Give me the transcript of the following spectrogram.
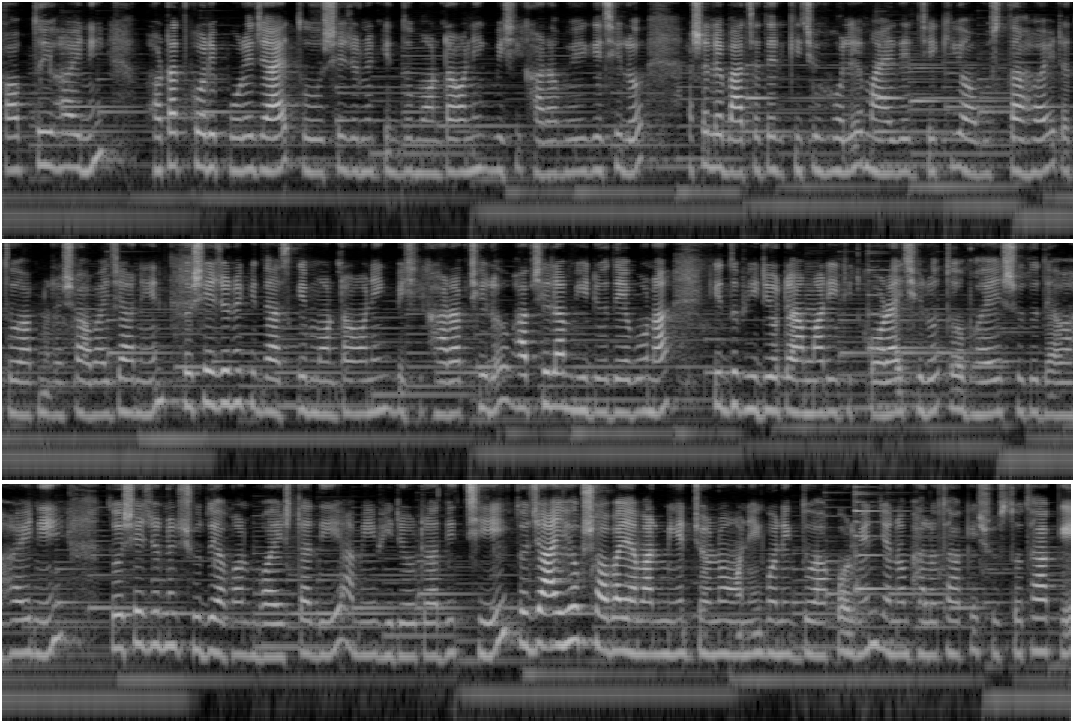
শব্দই হয়নি, হঠাৎ করে পড়ে যায়। তো সেজন্য কিন্তু মনটা অনেক বেশি খারাপ হয়ে গেছিল। আসলে বাচ্চাদের কিছু হলে মায়েদের যে কী অবস্থা হয়, এটা তো আপনারা সবাই জানেন। তো সেই জন্য কিন্তু আজকে মনটা অনেক বেশি খারাপ ছিল। ভাবছিলাম ভিডিও দেব না, কিন্তু ভিডিওটা আমার এডিট করাই ছিল, তো ভয়েস শুধু দেওয়া হয়নি। তো সেই জন্য শুধু এখন ভয়েসটা দিয়ে আমি ভিডিওটা দিচ্ছি। তো যাই হোক, সবাই আমার মেয়ের জন্য অনেক অনেক দোয়া করবেন, যেন ভালো থাকে, সুস্থ থাকে।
